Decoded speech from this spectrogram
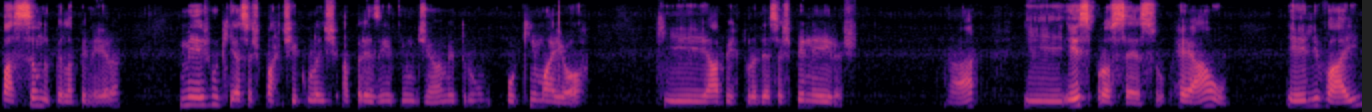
passando pela peneira, mesmo que essas partículas apresentem um diâmetro um pouquinho maior que a abertura dessas peneiras. Tá? E esse processo real, ele vai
